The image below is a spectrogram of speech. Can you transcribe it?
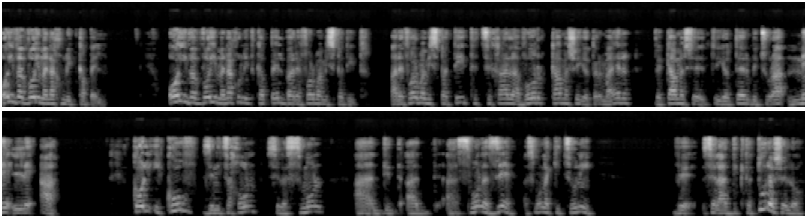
אוי ואבוי אם אנחנו נתקבל. אוי ואבוי אם אנחנו נתקבל ברפורמה המשפטית. הרפורמה המשפטית צריכה לעבור כמה שיותר מהר וכמה שיותר בצורה מלאה. כל עיכוב זה ניצחון של השמאל, השמאל הזה, השמאל הקיצוני, ושל הדיקטטורה שלו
